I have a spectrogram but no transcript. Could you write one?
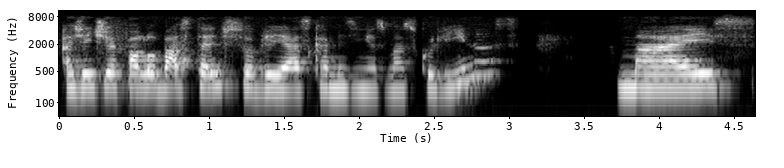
A gente já falou bastante sobre as camisinhas masculinas, mas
